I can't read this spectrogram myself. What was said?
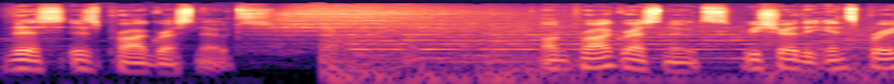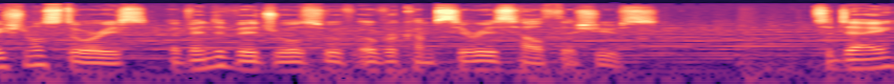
This is Progress Notes. On Progress Notes, we share the inspirational stories of individuals who have overcome serious health issues. Today,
